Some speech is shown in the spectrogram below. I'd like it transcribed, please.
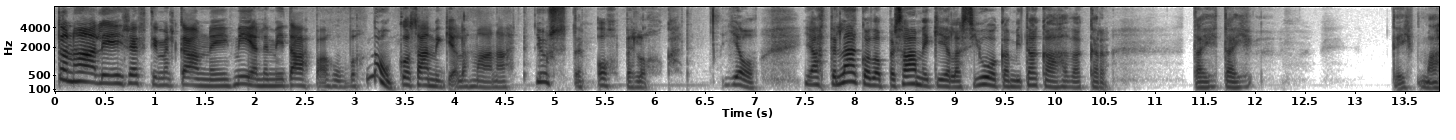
ton haali reftimel kaunei mielemi tahpaa huvo. No. Ko saamikielä maanaht. Just det. Ohpe lohkaat. Joo. Ja te lääkotoppe saamikielas juokami takahavakkar tai, tai ei, mä,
